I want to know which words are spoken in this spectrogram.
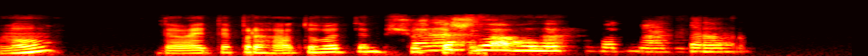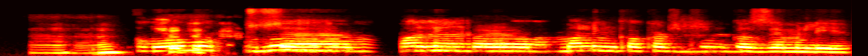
Ну, давайте пригадувати, що Я знайшла велику. Так. Ага. Що таке? Це маленька, маленька картинка землі.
